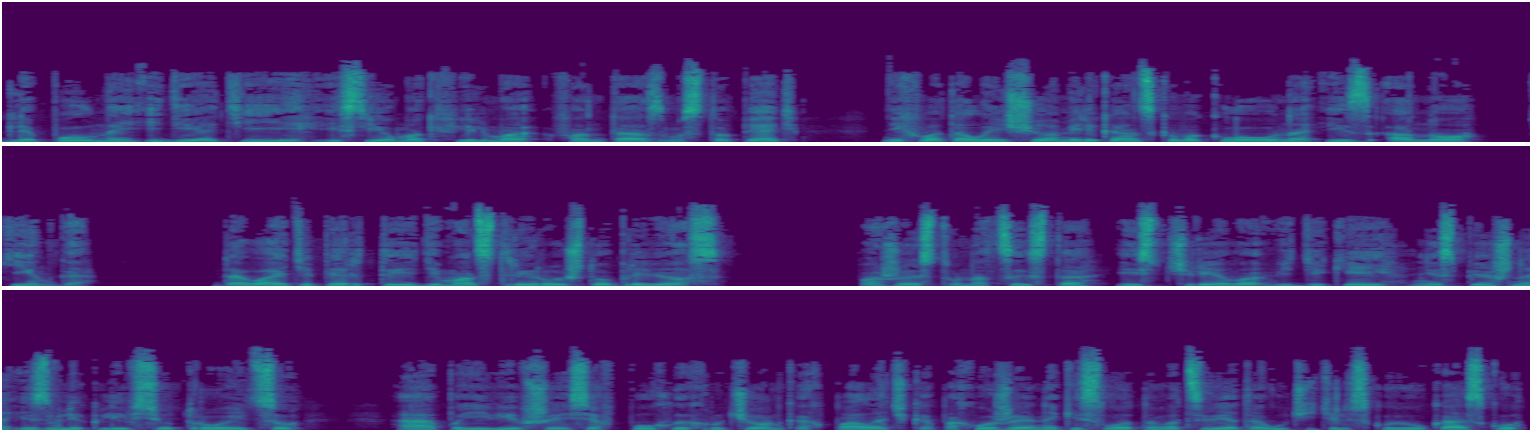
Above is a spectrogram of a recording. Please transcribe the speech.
Для полной идиотии и съемок фильма «Фантазм-105» не хватало еще американского клоуна из «Оно» Кинга. «Давай теперь ты демонстрируй, что привез». По жесту нациста из чрева Видикей неспешно извлекли всю троицу, а появившаяся в пухлых ручонках палочка, похожая на кислотного цвета учительскую указку,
